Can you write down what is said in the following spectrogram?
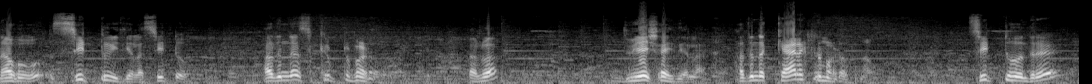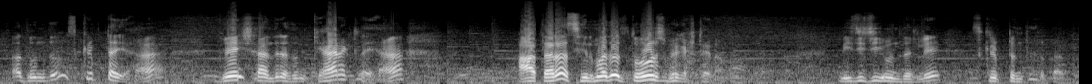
ನಾವು ಸಿಟ್ಟು ಇದೆಯಲ್ಲ, ಸಿಟ್ಟು. ಅದನ್ನು ಸ್ಕ್ರಿಪ್ಟ್ ಮಾಡೋದು. ಅಲ್ವಾ? ದ್ವೇಷ ಇದೆಯಲ್ಲ ಅದನ್ನು ಕ್ಯಾರೆಕ್ಟರ್ ಮಾಡೋದು ನಾವು. ಸಿಟ್ಟು ಅಂದರೆ ಅದೊಂದು ಸ್ಕ್ರಿಪ್ಟಯ್ಯ ದ್ವೇಷ ಅಂದರೆ ಅದೊಂದು ಕ್ಯಾರೆಕ್ಟರಯ್ಯ ಆ ಥರ ಸಿನಿಮಾದಲ್ಲಿ ತೋರಿಸ್ಬೇಕಷ್ಟೇ ನಾವು. ನಿಜ ಜೀವನದಲ್ಲಿ ಸ್ಕ್ರಿಪ್ಟ್ ಅಂತ ಇರಬಾರ್ದು.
